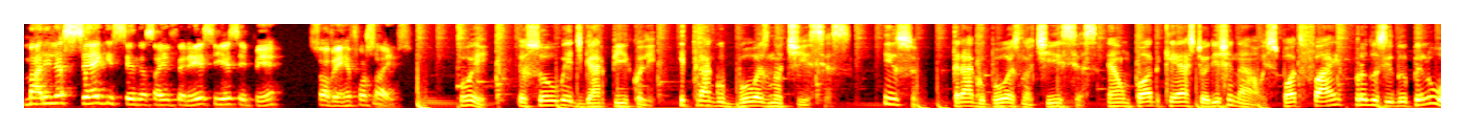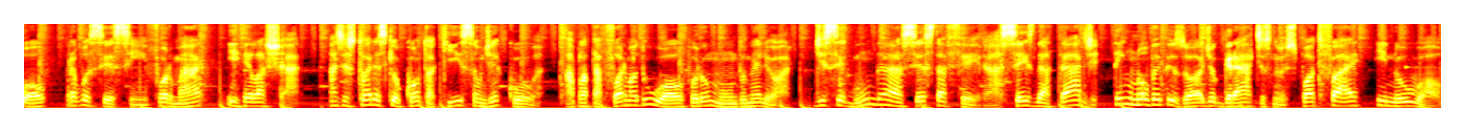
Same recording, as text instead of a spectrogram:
Marília segue sendo essa referência e esse EP só vem reforçar isso. Oi, eu sou o Edgar Piccoli e trago boas notícias. Isso, Trago Boas Notícias é um podcast original Spotify produzido pelo UOL para você se informar e relaxar. As histórias que eu conto aqui são de Ecoa, a plataforma do UOL por um mundo melhor. De segunda a sexta-feira, às seis da tarde, tem um novo episódio grátis no Spotify e no UOL.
